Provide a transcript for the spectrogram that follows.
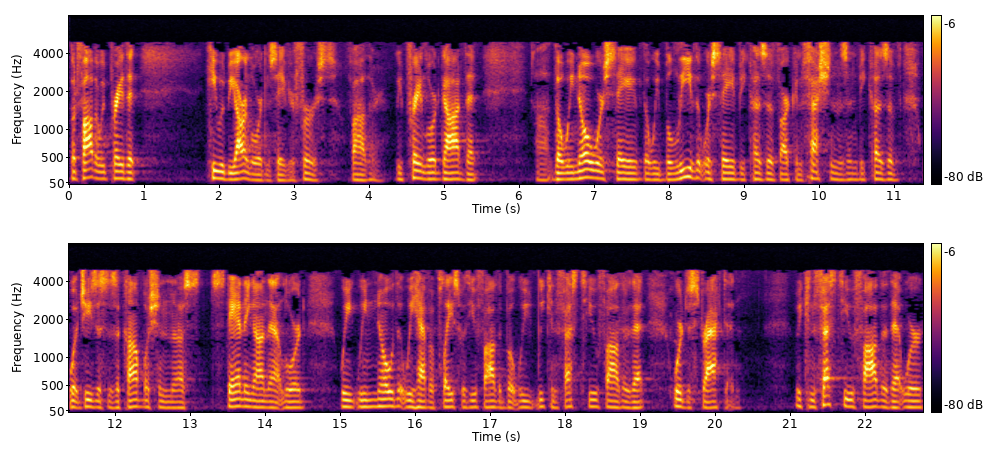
But Father, we pray that He would be our Lord and Savior first, Father. We pray, Lord God, that uh, though we know we're saved, though we believe that we're saved because of our confessions and because of what Jesus has accomplished in us standing on that, Lord, we, we know that we have a place with you, Father, but we, we confess to you, Father, that we're distracted. We confess to you, Father, that we're,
